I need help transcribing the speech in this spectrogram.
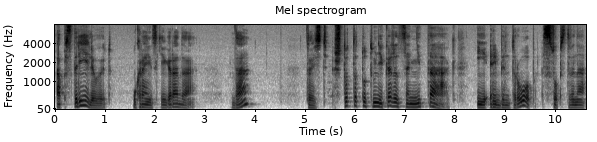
обстреливают украинские города, да? То есть что-то тут, мне кажется, не так. И Риббентроп, собственно,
